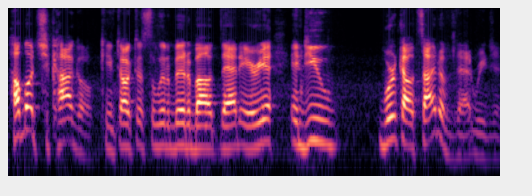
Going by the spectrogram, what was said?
how about Chicago? Can you talk to us a little bit about that area? And do you work outside of that region?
